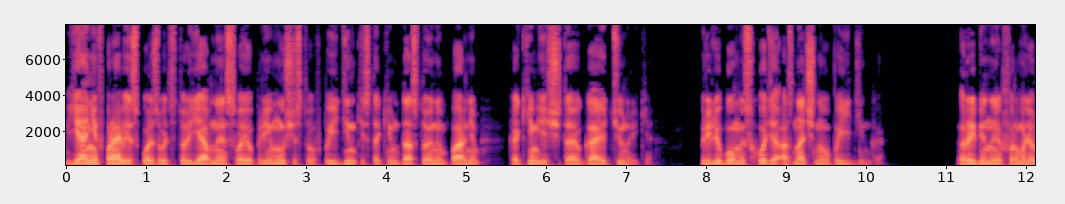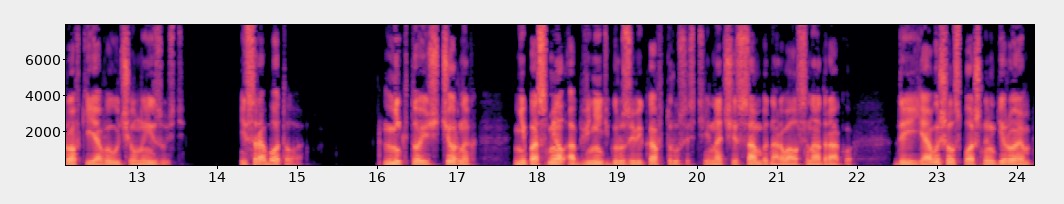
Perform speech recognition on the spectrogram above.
я не вправе использовать столь явное свое преимущество в поединке с таким достойным парнем, каким я считаю Гаю Тюнрике, при любом исходе означенного поединка. Рыбиные формулировки я выучил наизусть. И сработало. Никто из черных не посмел обвинить грузовика в трусости, иначе сам бы нарвался на драку. Да и я вышел сплошным героем,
